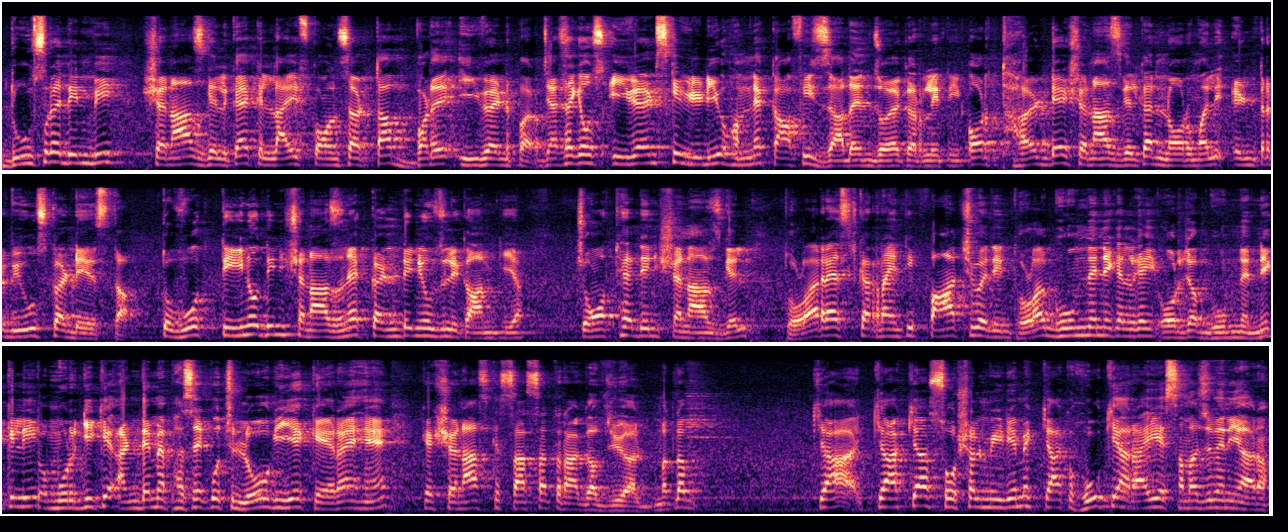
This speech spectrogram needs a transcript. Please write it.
दूसरे दिन भी शनाज गिल का एक लाइव कॉन्सर्ट था बड़े इवेंट पर। जैसा कि उस इवेंट्स की वीडियो हमने काफ़ी ज़्यादा एंजॉय कर ली थी। और थर्ड डे शनाज गिल का नॉर्मली इंटरव्यूज़ का डेज़ था। तो वो तीनों दिन शनाज ने कंटिन्यूसली काम किया। चौथे दिन शनाज गिल थोड़ा रेस्ट कर रही थी। पाँचवें दिन थोड़ा घूमने निकल गई। और जब घूमने निकली तो मुर्गी के अंडे में फंसे कुछ लोग ये कह रहे हैं कि शनाज के साथ साथ राघव जुयाल मतलब क्या क्या क्या सोशल मीडिया में क्या हो क्या रहा है ये समझ में नहीं आ रहा।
